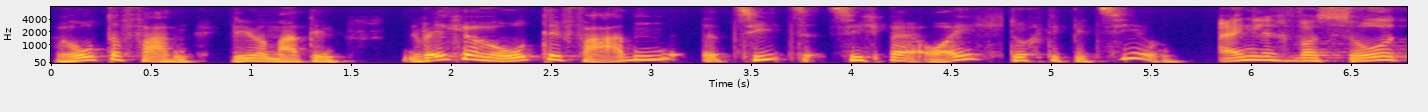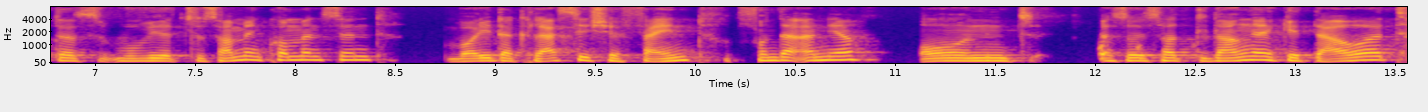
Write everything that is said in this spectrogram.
roter Faden, lieber Martin, welcher rote Faden zieht sich bei euch durch die Beziehung? Eigentlich war es so, dass wo wir zusammengekommen sind, war ich der klassische Feind von der Anja. Und also es hat lange gedauert,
